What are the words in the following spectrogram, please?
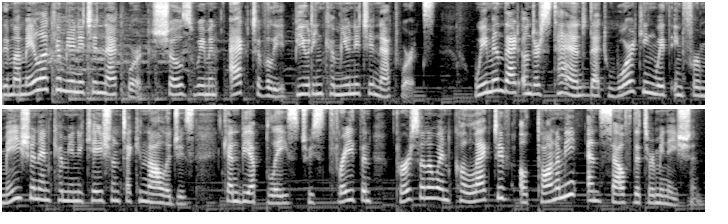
The Mamaila Community Network shows women actively building community networks. Women that understand that working with information and communication technologies can be a place to strengthen personal and collective autonomy and self determination.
